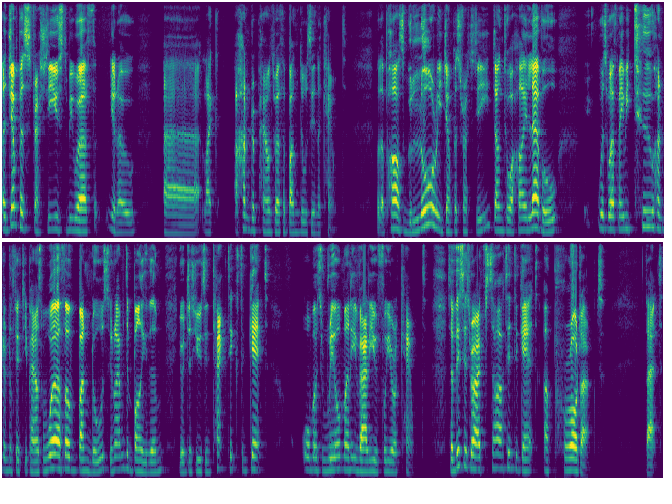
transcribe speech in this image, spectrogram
a jumper strategy used to be worth, you know, uh, like a hundred pounds worth of bundles in account, but the past glory jumper strategy, done to a high level, was worth maybe £250 worth of bundles. You're not having to buy them, you're just using tactics to get almost real money value for your account. So, this is where I've started to get a product that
